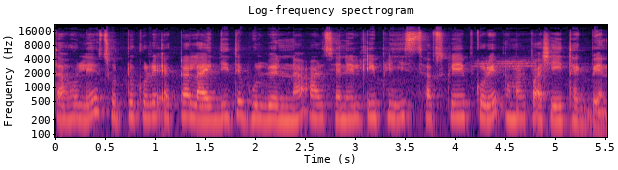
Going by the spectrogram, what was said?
তাহলে ছোট্ট করে একটা লাইক দিতে ভুলবেন না আর চ্যানেলটি প্লিজ সাবস্ক্রাইব করে আমার পাশেই থাকবেন।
